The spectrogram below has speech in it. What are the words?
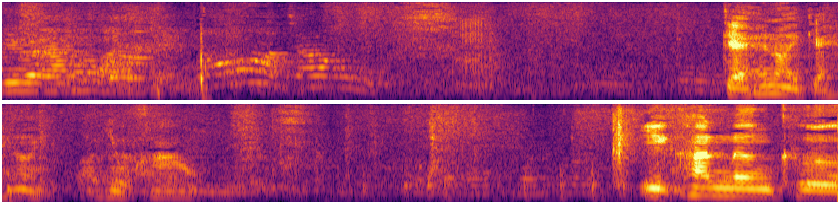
มีเวลาทั้งวัน แกะให้หน่อย แกะให้หน่อยหิวข้าว อีกคันหนึ่งคือ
